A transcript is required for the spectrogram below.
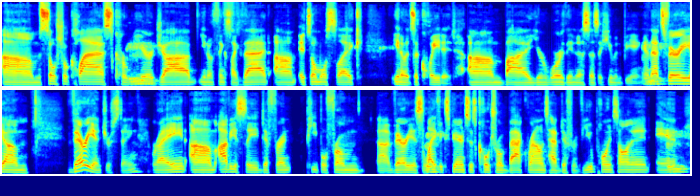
um, social class, career, mm. job, you know, things like that, um, it's almost like you know it's equated um, by your worthiness as a human being, and mm. that's very um, very interesting, right? Um, obviously, different people from uh, various mm. life experiences, cultural backgrounds have different viewpoints on it. And, mm.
